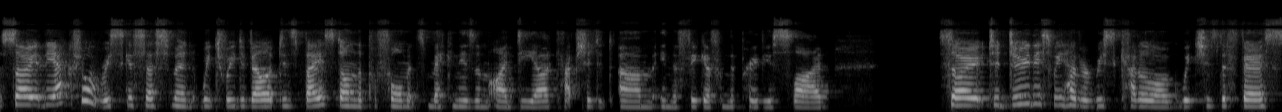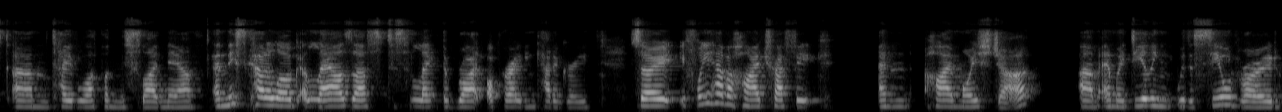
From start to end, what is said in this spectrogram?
So the actual risk assessment which we developed is based on the performance mechanism idea captured um, in the figure from the previous slide. So to do this, we have a risk catalogue, which is the first um, table up on this slide now. And this catalogue allows us to select the right operating category. So if we have a high traffic and high moisture um, and we're dealing with a sealed road,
